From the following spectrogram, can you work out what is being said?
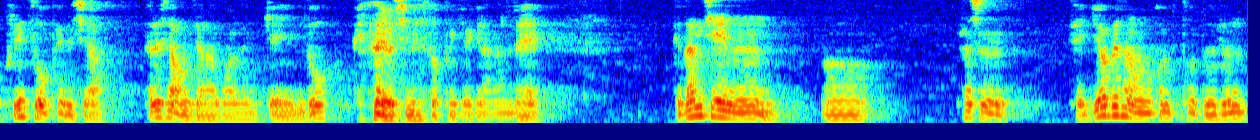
Prince of Persia, 페르시아 왕자라고 하는 게임도 꽤나 열심히 했었던 기억이 나는데 그 당시에는 어 사실 대기업에서 나오는 컴퓨터들은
